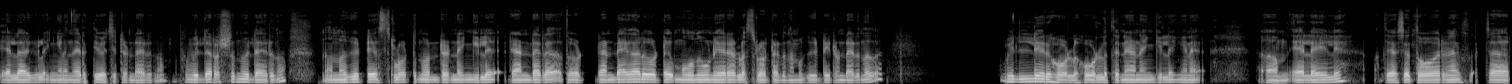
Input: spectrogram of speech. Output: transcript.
ഇലകൾ ഇങ്ങനെ നിരത്തി വെച്ചിട്ടുണ്ടായിരുന്നു. അപ്പം വലിയ റഷൊന്നും ഇല്ലായിരുന്നു. നമുക്ക് കിട്ടിയ സ്ലോട്ട് എന്ന് പറഞ്ഞിട്ടുണ്ടെങ്കിൽ രണ്ടര തൊട്ട് രണ്ടേകാൽ തൊട്ട് മൂന്ന് മണി വരെയുള്ള സ്ലോട്ടായിരുന്നു നമുക്ക് കിട്ടിയിട്ടുണ്ടായിരുന്നത്. വലിയൊരു ഹോൾ ഹോളിൽ തന്നെയാണെങ്കിൽ ഇങ്ങനെ ഇലയിൽ അത്യാവശ്യം തോരന് അച്ചാർ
